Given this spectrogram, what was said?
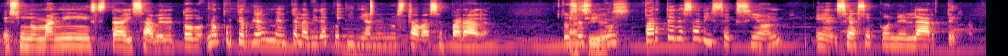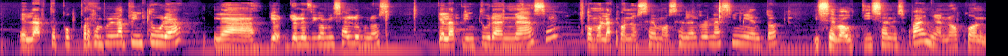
es un humanista y sabe de todo, no, porque realmente la vida cotidiana no estaba separada. Entonces, parte de esa disección eh, se hace con el arte. El arte, por ejemplo, en la pintura, la, yo, les digo a mis alumnos que la pintura nace como la conocemos en el Renacimiento y se bautiza en España, ¿no? Con,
